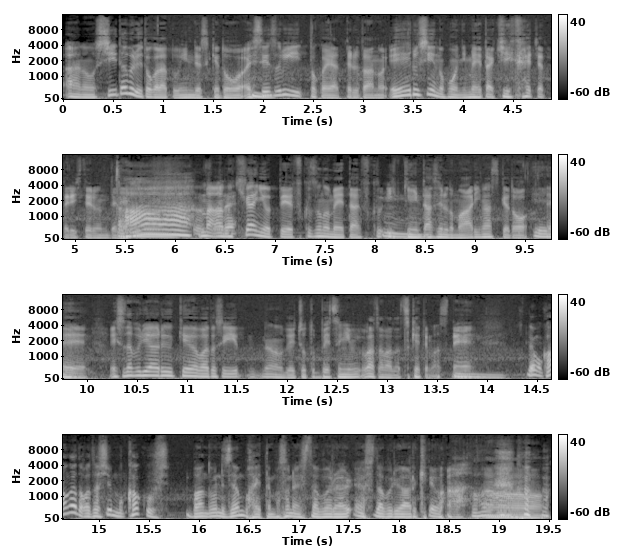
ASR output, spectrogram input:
あの CW とかだといいんですけど、SSB とかやってるとあの ALC の方にメーター切り替えちゃったりしてるんでね。あまあ、あの機械によって複数のメーター一気に出せるのもありますけど、ええ。ー SWR 系は私なのでちょっと別にわざわざつけてますあ、ね。でも考えたら私も各バンドに全部入ってますね SWR, SWR 系は、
